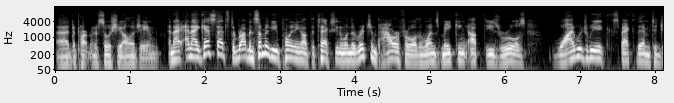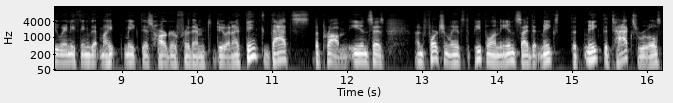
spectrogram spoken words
Uh, Department of Sociology, and, and I and I guess that's the rub. And some of you pointing out the text. You know, when the rich and powerful are the ones making up these rules, why would we expect them to do anything that might make this harder for them to do? And I think that's the problem. Ian says, unfortunately, it's the people on the inside that makes that make the tax rules,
